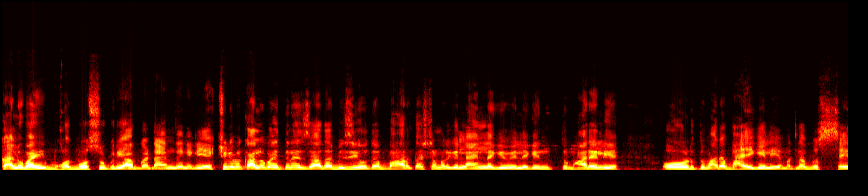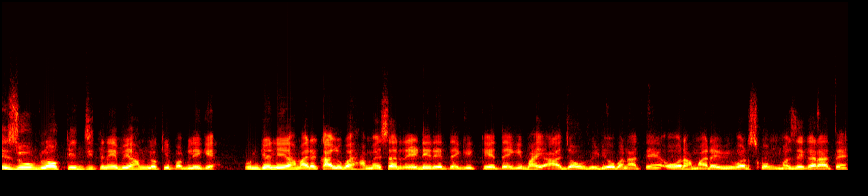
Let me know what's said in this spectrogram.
कालू भाई बहुत बहुत शुक्रिया आपका टाइम देने के लिए। एक्चुअली में कालू भाई इतने ज़्यादा बिज़ी होते हैं बाहर कस्टमर की लाइन लगी हुई है लेकिन तुम्हारे लिए और तुम्हारे भाई के लिए मतलब सेजू ब्लॉक की जितने भी हम लोग की पब्लिक है उनके लिए हमारे कालू भाई हमेशा रेडी रहते हैं कि कहते हैं कि भाई आ जाओ वीडियो बनाते हैं और हमारे व्यूवर्स को मज़े कराते हैं।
